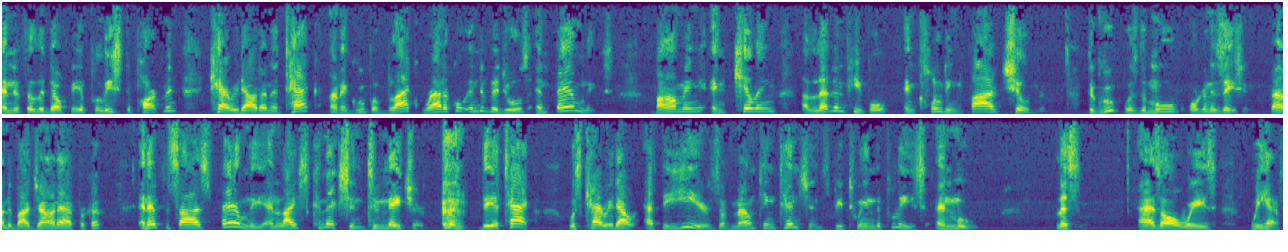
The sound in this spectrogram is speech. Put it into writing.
and the Philadelphia Police Department carried out an attack on a group of black radical individuals and families, bombing and killing 11 people, including five children. The group was the MOVE organization, founded by John Africa, and emphasized family and life's connection to nature. the attack was carried out after years of mounting tensions between the police and MOVE. Listen, as always, we have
